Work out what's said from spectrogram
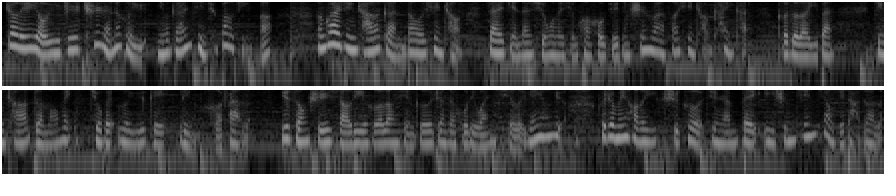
这里有一只吃人的鳄鱼，你们赶紧去报警吧。很快，警察赶到了现场，在简单询问了情况后，决定深入案发现场看一看。可走到一半，警察短毛妹就被鳄鱼给领盒饭了。与此同时，小丽和浪险哥正在湖里玩起了鸳鸯浴，可这美好的一个时刻竟然被一声尖叫给打断了。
